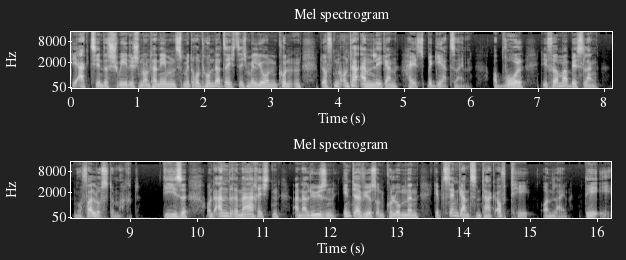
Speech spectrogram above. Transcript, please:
Die Aktien des schwedischen Unternehmens mit rund 160 Millionen Kunden dürften unter Anlegern heiß begehrt sein, obwohl die Firma bislang nur Verluste macht. Diese und andere Nachrichten, Analysen, Interviews und Kolumnen gibt's den ganzen Tag auf t-online.de.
